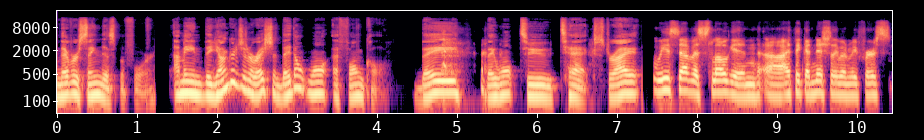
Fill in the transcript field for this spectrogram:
never seen this before. I mean, the younger generation they don't want a phone call. They they want to text, right? We used to have a slogan. Uh, I think initially when we first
